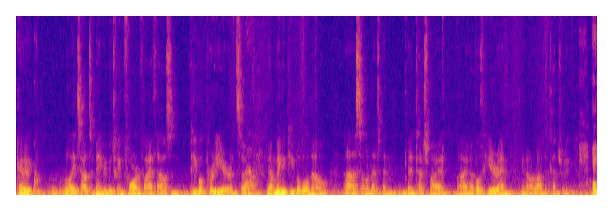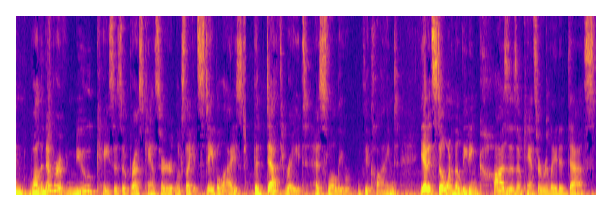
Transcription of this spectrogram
kind of relates out to maybe between four and five thousand people per year. And so, wow. you know, many people will know uh, someone that's been been touched by it. I know both here and you know around the country. And while the number of new cases of breast cancer looks like it's stabilized, the death rate has slowly declined. Yet it's still one of the leading causes of cancer-related deaths.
